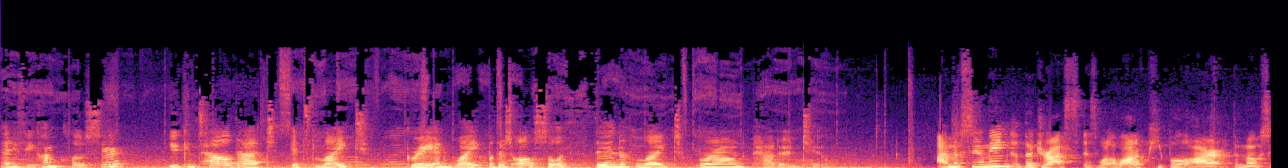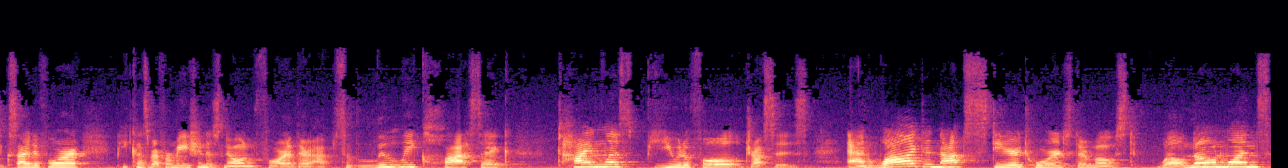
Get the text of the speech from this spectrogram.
and if you come closer, you can tell that it's light gray and white, but there's also a thin light brown pattern too. I'm assuming the dress is what a lot of people are the most excited for because Reformation is known for their absolutely classic, timeless, beautiful dresses. And while I did not steer towards their most well-known ones,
